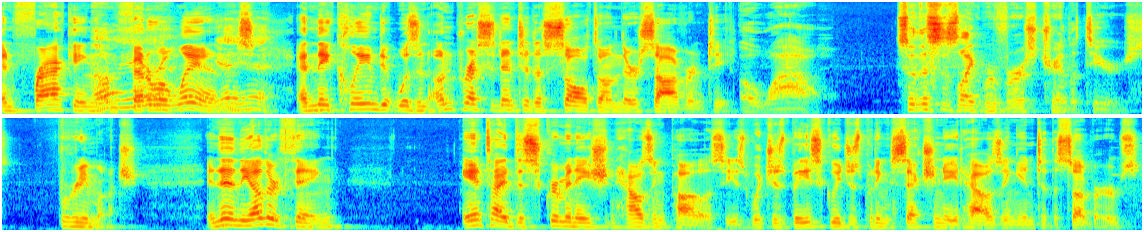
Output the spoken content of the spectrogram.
and fracking Oh, on yeah. federal lands, yeah. and they claimed it was an unprecedented assault on their sovereignty. Oh wow. So this is like reverse Trail of Tears. pretty much. And then the other thing, anti discrimination housing policies, which is basically just putting Section 8 housing into the suburbs.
